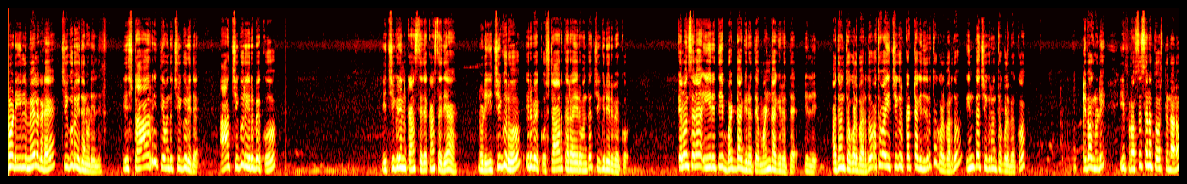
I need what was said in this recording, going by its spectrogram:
ನೋಡಿ ಇಲ್ಲಿ ಮೇಲ್ಗಡೆ ಚಿಗುರು ಇದೆ ನೋಡಿ ಇಲ್ಲಿ. ಈ ಸ್ಟಾರ್ ರೀತಿಯ ಒಂದು ಚಿಗುರು ಇದೆ. ಆ ಚಿಗುರು ಇರಬೇಕು. ಈ ಚಿಗುರೇನು ಕಾಣಿಸ್ತಾ ಇದೆ, ಕಾಣಿಸ್ತಾ ಇದೆಯಾ? ನೋಡಿ, ಈ ಚಿಗುರು ಇರಬೇಕು. ಸ್ಟಾರ್ ಥರ ಇರುವಂಥ ಚಿಗುರು ಇರಬೇಕು. ಕೆಲವೊಂದು ಸಲ ಈ ರೀತಿ ಬಡ್ಡಾಗಿರುತ್ತೆ, ಮಂಡಾಗಿರುತ್ತೆ ಇಲ್ಲಿ. ಅದನ್ನು ತೊಗೊಳ್ಬಾರ್ದು. ಅಥವಾ ಈ ಚಿಗುರು ಕಟ್ ತೊಗೊಳ್ಬಾರ್ದು ತಗೊಳ್ಬಾರ್ದು. ಇಂಥ ಚಿಗುರನ್ನು ತೊಗೊಳ್ಬೇಕು. ಇವಾಗ ನೋಡಿ, ಈ ಪ್ರೊಸೆಸನ್ನು ತೋರಿಸ್ತೀನಿ ನಾನು.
